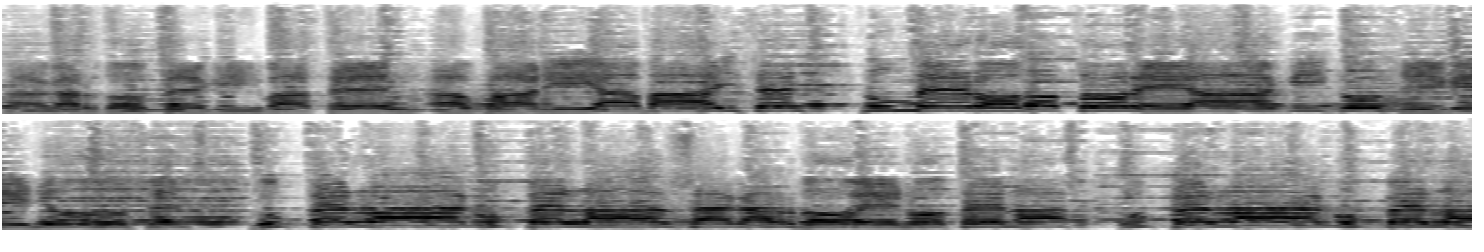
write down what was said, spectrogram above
zagardotegi baten afaria baizen, numero dotoreak ikusi ginuzen, gupela, gupela, zagardoen hotela, gupela, gupela,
